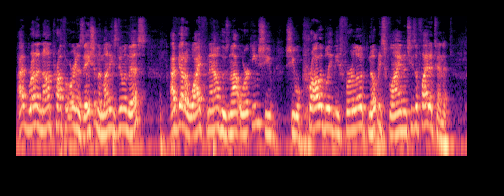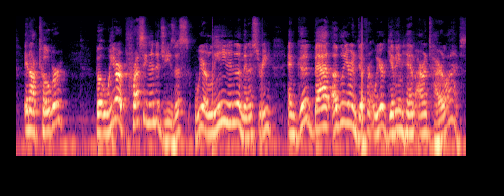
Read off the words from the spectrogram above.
I run a nonprofit organization. The money's doing this. I've got a wife now who's not working. She she will probably be furloughed. Nobody's flying, and she's a flight attendant in October. But we are pressing into Jesus. We are leaning into the ministry, and good, bad, ugly, or indifferent, we are giving Him our entire lives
